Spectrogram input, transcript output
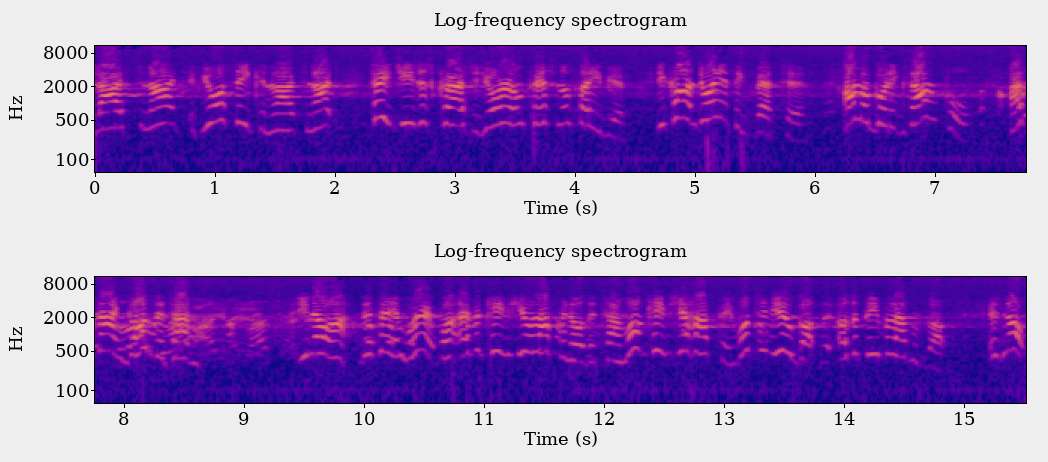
life tonight, if you're seeking life tonight, take Jesus Christ as your own personal Saviour. You can't do anything better. I'm a good example. I thank God that I'm, you know, uh, the same way, whatever keeps you laughing all the time, what keeps you happy, what have you got that other people haven't got? It's not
